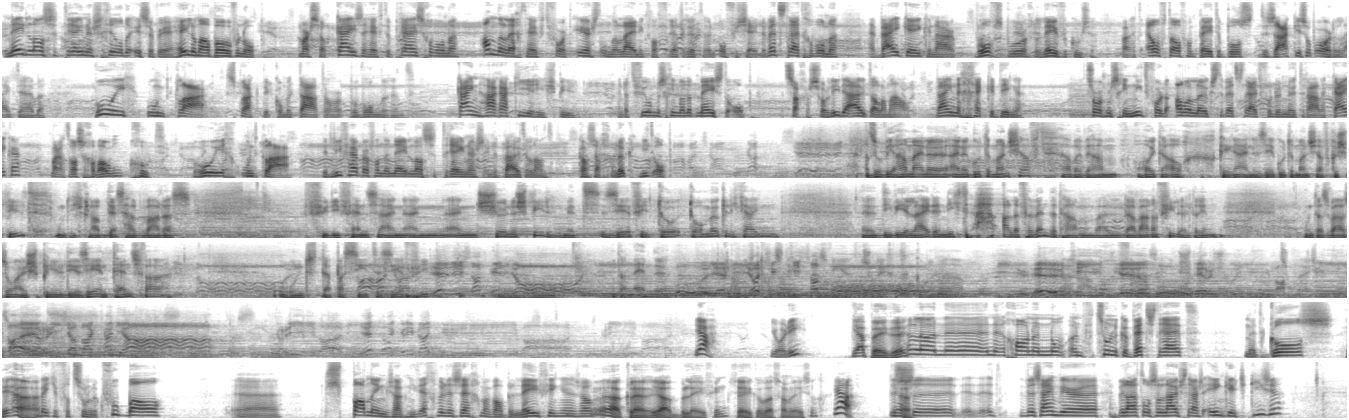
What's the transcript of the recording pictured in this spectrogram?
Nederlandse trainerschilde is er weer helemaal bovenop. Marcel Keizer heeft de prijs gewonnen. Anderlecht heeft voor het eerst onder leiding van Fred Rutte een officiële wedstrijd gewonnen. En wij keken naar Wolfsburg-Leverkusen, waar het elftal van Peter Bos de zaakjes op orde lijkt te hebben. Ruhig und klaar, sprak de commentator bewonderend. Kein harakiri-spiel. En dat viel misschien wel het meeste op. Het zag er solide uit allemaal. Weinig gekke dingen. Het zorgt misschien niet voor de allerleukste wedstrijd voor de neutrale kijker, maar het was gewoon goed. Ruhig und klaar. De liefhebber van de Nederlandse trainers in het buitenland kan zijn geluk niet op. Also wir haben eine, eine gute Mannschaft, aber wir haben heute auch gegen eine sehr gute Mannschaft gespielt. Und ich glaube, deshalb war das für die Fans ein, ein, ein schönes Spiel mit sehr vielen Tor Tormöglichkeiten, äh, die wir leider nicht alle verwendet haben, weil da waren viele drin. Und das war so ein Spiel, der sehr intens war. Und da passierte sehr viel. Und am Ende glaube ich trotzdem, dass wir gewonnen haben. Ja, Jordi. Ja, Peter. Een, een- een- gewoon een, fatsoenlijke wedstrijd met goals. Ja. Een beetje fatsoenlijk voetbal. Eh, spanning zou ik niet echt willen zeggen, maar wel beleving en zo. Ja, klein, ja, beleving. Zeker, was aanwezig. Ja, dus eh, het- we zijn weer... eh, we laten onze luisteraars één keertje kiezen.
